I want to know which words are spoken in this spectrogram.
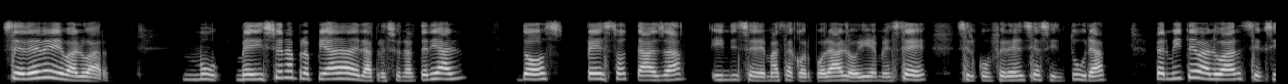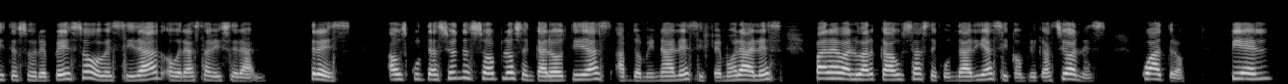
Se debe evaluar medición apropiada de la presión arterial. 2. Peso, talla, índice de masa corporal o IMC, circunferencia, cintura. Permite evaluar si existe sobrepeso, obesidad o grasa visceral. 3 auscultación de soplos en carótidas abdominales y femorales para evaluar causas secundarias y complicaciones. 4. Piel,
